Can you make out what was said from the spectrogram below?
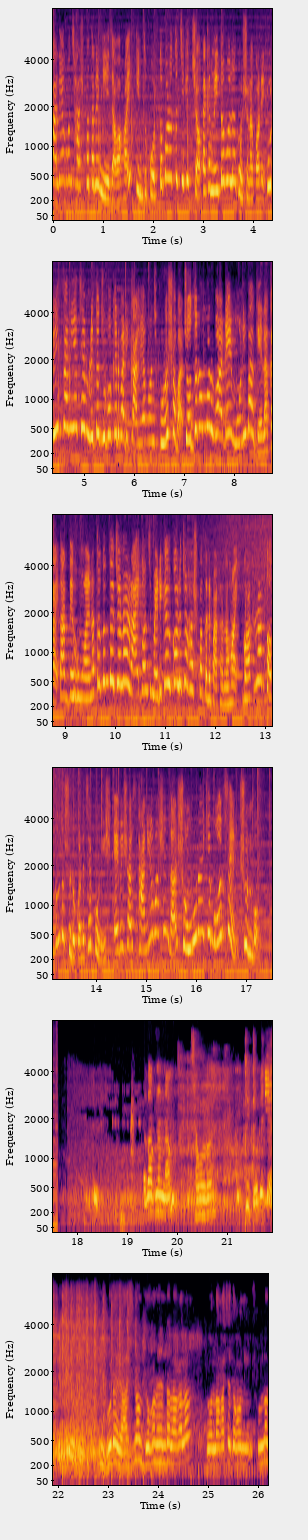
কালিয়াগঞ্জ হাসপাতালে নিয়ে যাওয়া হয় কিন্তু কর্তব্যরত চিকিৎসক তাকে মৃত বলে ঘোষণা করে। পুলিশ জানিয়েছে মৃত যুবকের বাড়ি কালিয়াগঞ্জ পুরসভার চোদ্দ নম্বর ওয়ার্ডের মণিবাগ এলাকায়। তার দেহ ময়নাতদন্তের জন্য রায়গঞ্জ মেডিকেল কলেজ ও হাসপাতালে পাঠানো হয়। ঘটনার তদন্ত শুরু করেছে পুলিশ। এ বিষয়ে স্থানীয় বাসিন্দা শম্ভু রায় কি বলছেন শুনব। দাদা আপনার নাম? শ্যামল রায়। কি ঘটেছে? হয়েছে? আসলাম দোকানে লাগালাম। দোকান লাগাচ্ছে তখন শুনলাম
